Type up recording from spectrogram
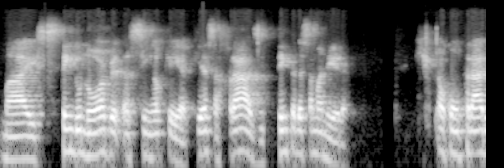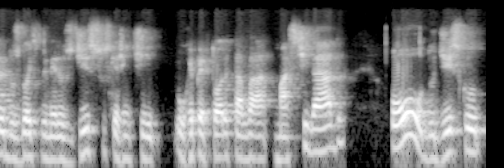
mas tem do Norbert assim, ok, aqui essa frase tenta dessa maneira. Ao contrário dos dois primeiros discos, que a gente, o repertório estava mastigado, ou do disco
